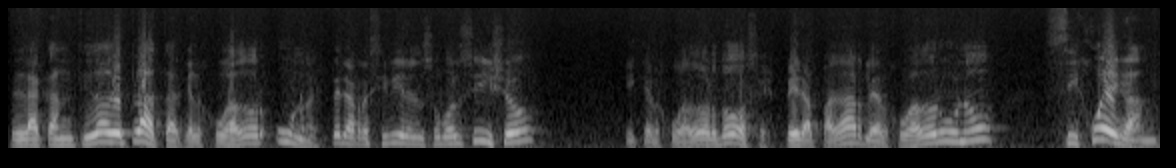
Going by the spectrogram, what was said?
la cantidad de plata que el jugador 1 espera recibir en su bolsillo y que el jugador 2 espera pagarle al jugador 1 si juegan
